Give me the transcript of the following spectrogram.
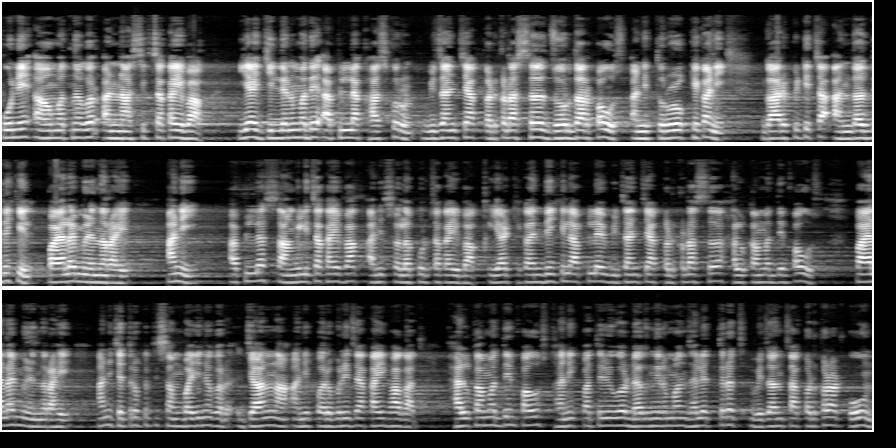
पुणे अहमदनगर आणि नाशिकचा काही भाग या जिल्ह्यांमध्ये आपल्याला खास करून विजांच्या कडकडासह जोरदार पाऊस आणि तुरळक ठिकाणी गारपिटीचा अंदाज देखील पाहायला मिळणार आहे. आणि आपल्याला सांगलीचा काही भाग आणि सोलापूरचा काही भाग या ठिकाणी देखील आपल्या विजांच्या कडकडासह हलका मध्यम पाऊस पाहायला मिळणार आहे. आणि छत्रपती संभाजीनगर जालना आणि परभणीच्या काही भागात हलका मध्यम पाऊस स्थानिक पातळीवर ढग निर्माण झाले तरच विजांचा कडकडाट होऊन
